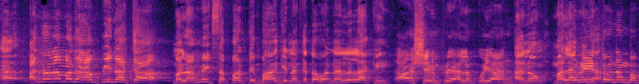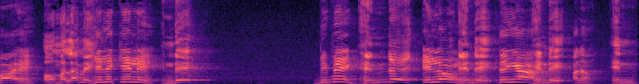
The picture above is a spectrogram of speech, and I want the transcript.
Ah, ano naman ang pinaka malamig sa parteng bahagi ng katawan ng lalaki? Ah, syempre, alam ko yan. Anong malamig Paborito ng babae. Oh, malamig. Kilikili. Hindi. Bibig. Hindi. Ilong. Hindi. Tinga. Hindi. Ano? Hin-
